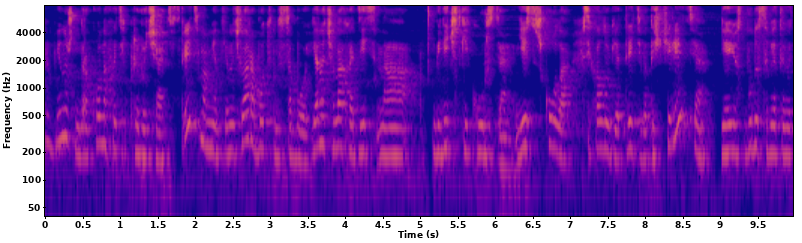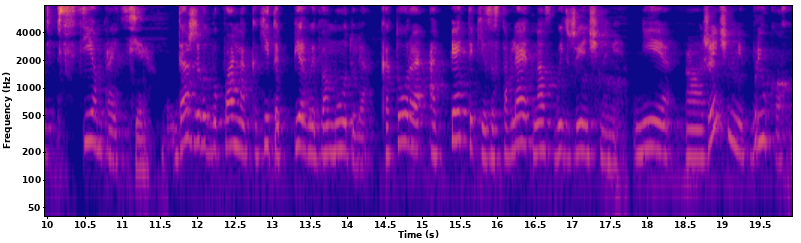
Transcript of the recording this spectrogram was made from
Мне нужно драконов этих приручать. Третий момент, я начала работать над собой. Я начала ходить на ведические курсы. Есть школа психология третьего тысячелетия. Я ее буду советовать всем пройти. Даже вот буквально какие-то первые два модуля, которые опять-таки заставляют нас быть женщинами. Не а, женщинами в брюках,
